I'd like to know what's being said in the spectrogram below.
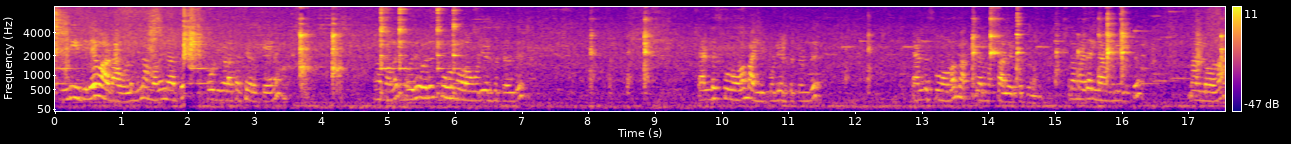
നമുക്ക് രീതിയിലേ വാടാവുള്ളൂ. നമ്മളിതിനകത്ത് പൊടികളൊക്കെ ചേർക്കുകയാണ്. നമ്മൾ ഒരു ഒരു സ്പൂൺ മുളക് പൊടി എടുത്തിട്ടുണ്ട്. രണ്ട് സ്പൂണോളം മല്ലിപ്പൊടി എടുത്തിട്ടുണ്ട്. രണ്ട് സ്പൂണോളം ഗരം മസാല എടുത്തിട്ടുണ്ട്. അപ്പോൾ നമ്മളിതെല്ലാം കൂടി എടുത്ത് നല്ലോണം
